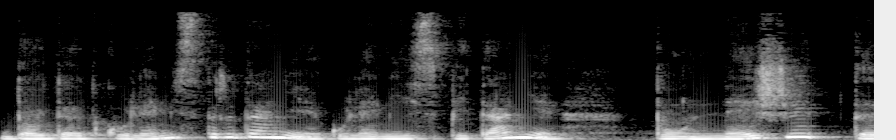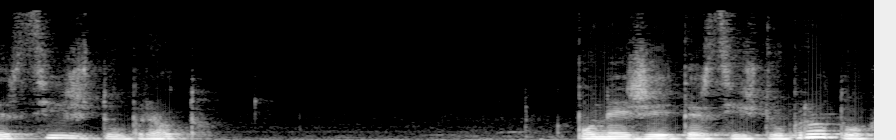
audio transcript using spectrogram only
Дойдат големи страдания, големи изпитания, понеже търсиш доброто. Понеже търсиш доброто,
